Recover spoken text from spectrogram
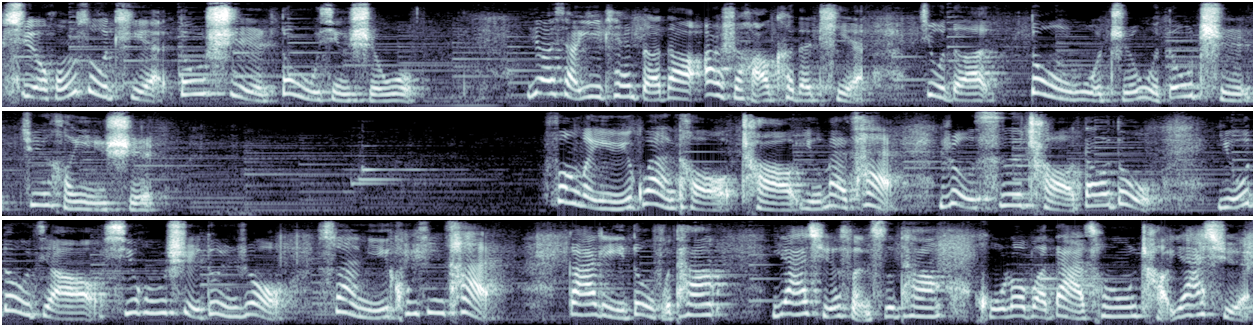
血红素铁都是动物性食物。要想一天得到二十毫克的铁，就得动物、植物都吃，均衡饮食。凤尾鱼罐头炒油麦菜，肉丝炒刀豆，油豆角、西红柿炖肉，蒜泥空心菜，咖喱豆腐汤，鸭血粉丝汤，胡萝卜大葱炒鸭血，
